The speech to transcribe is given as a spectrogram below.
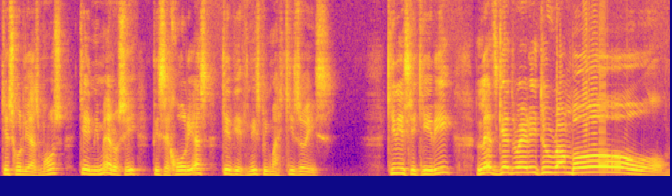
και σχολιασμός και ενημέρωση της εχώριας και διεθνής πυγμαχικής ζωής. Κυρίες και κύριοι, let's get ready to rumble!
